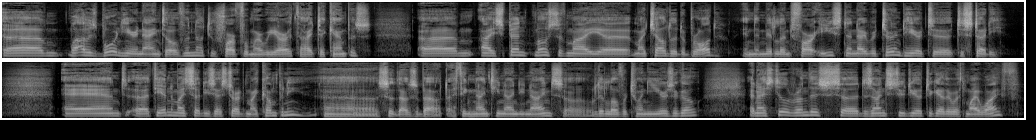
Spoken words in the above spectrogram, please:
Um, well, I was born here in Eindhoven, not too far from where we are at the High Tech campus. Um, I spent most of my uh, my childhood abroad in the Middle and Far East, and I returned here to to study. And uh, at the end of my studies, I started my company. Uh, so that was about, I think, 1999, so a little over 20 years ago. And I still run this uh, design studio together with my wife.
